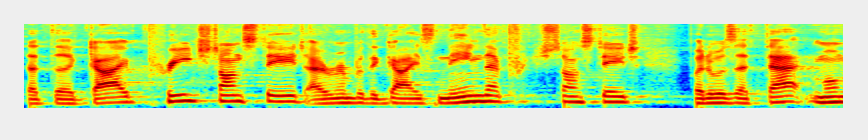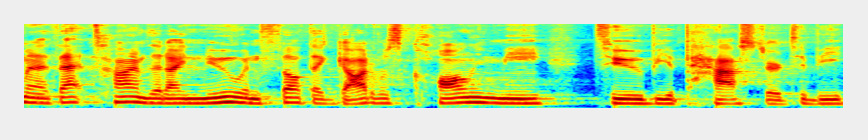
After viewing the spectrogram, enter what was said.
that the guy preached on stage. I remember the guy's name that preached on stage, but it was at that moment, at that time, that I knew and felt that God was calling me to be a pastor, to be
